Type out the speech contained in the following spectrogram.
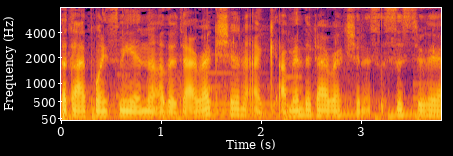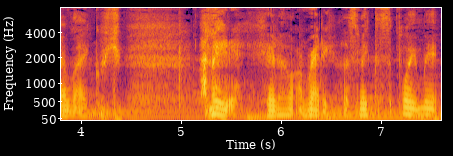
The guy points me in the other direction. I, am in the direction. It's a sister there. I'm like, I made it. You know, I'm ready. Let's make this appointment.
